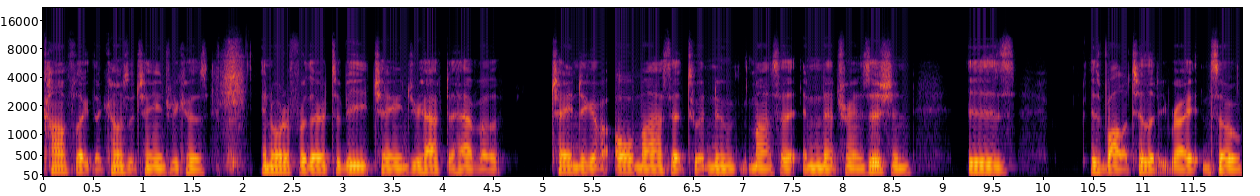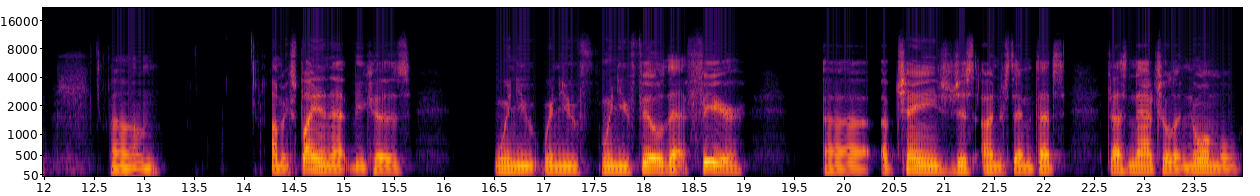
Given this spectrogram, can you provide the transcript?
conflict that comes with change because in order for there to be change, you have to have a changing of an old mindset to a new mindset and that transition is is volatility, right? And so um I'm explaining that because when you when you when you feel that fear uh, of change, just understand that that's that's natural and normal,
